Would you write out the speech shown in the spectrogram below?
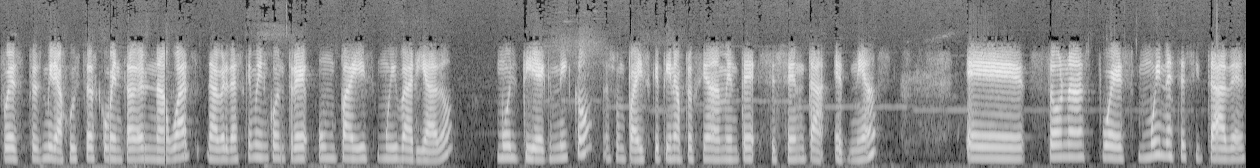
pues, pues mira, justo has comentado el náhuatl. La verdad es que me encontré un país muy variado, multiétnico. Es un país que tiene aproximadamente 60 etnias. Eh, zonas pues muy necesitadas,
